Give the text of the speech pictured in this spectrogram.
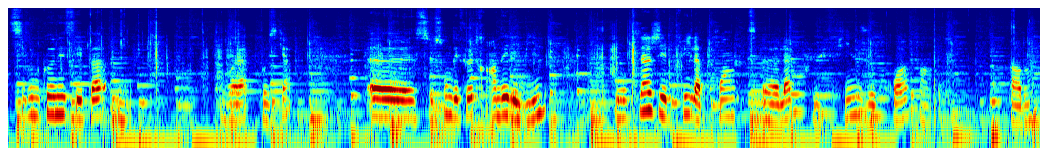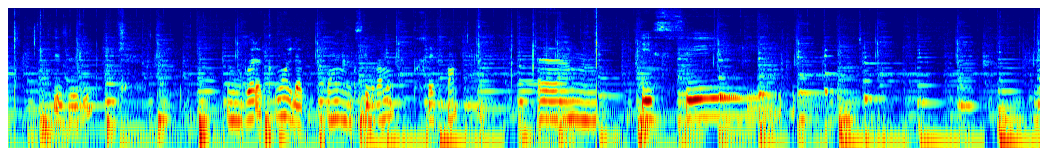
Si vous ne connaissez pas, voilà Posca. Euh, ce sont des feutres indélébiles. Donc là j'ai pris la pointe euh, la plus fine je crois. Enfin pardon, désolé. Donc voilà comment est la pointe, donc c'est vraiment très fin. Euh, et c'est. Je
